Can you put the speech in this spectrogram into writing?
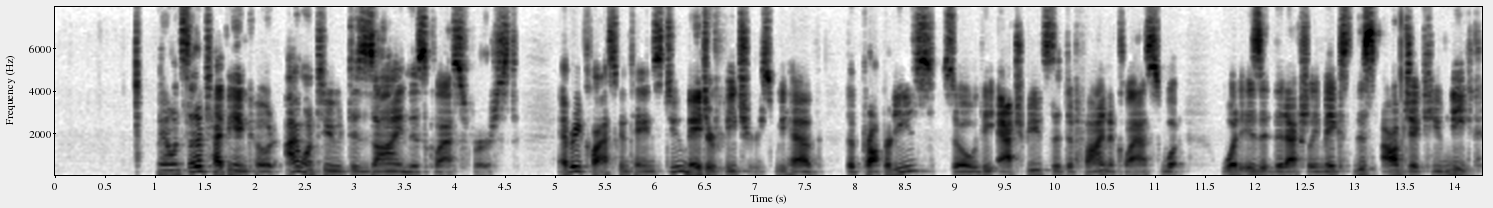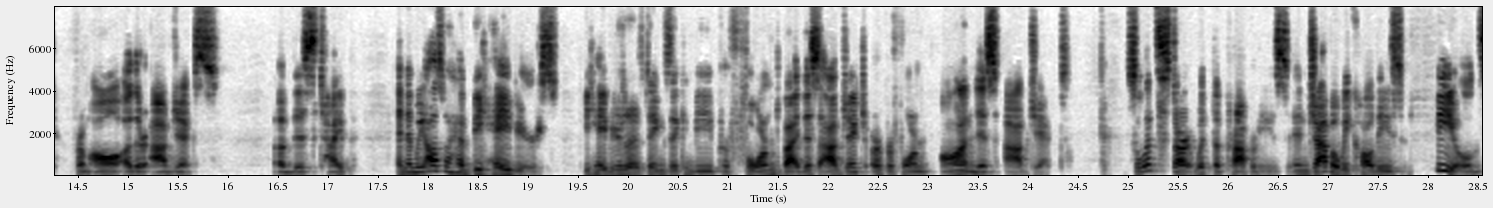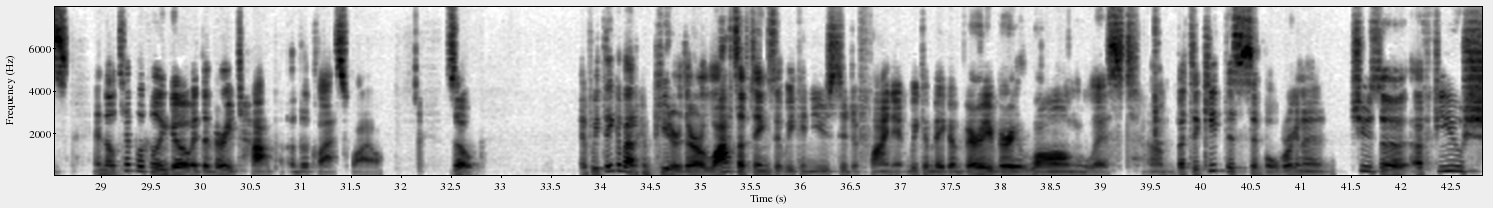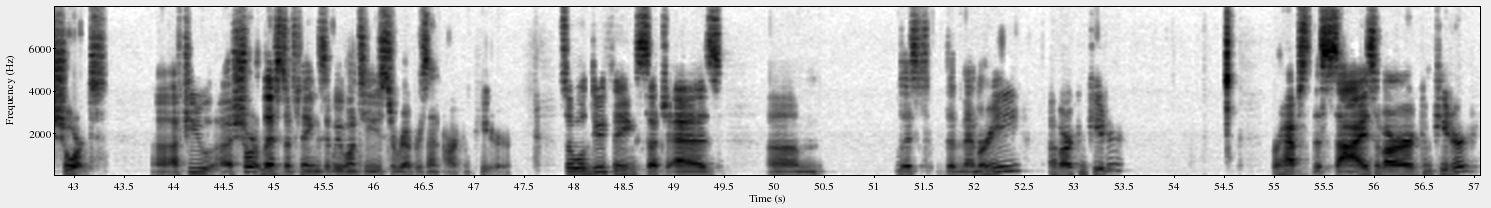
Now instead of typing in code, I want to design this class first. Every class contains two major features. We have the properties, so the attributes that define a class, what, what is it that actually makes this object unique from all other objects of this type. And then we also have behaviors. Behaviors are things that can be performed by this object or performed on this object. So let's start with the properties. In Java, we call these fields, and they'll typically go at the very top of the class file. So if we think about a computer, there are lots of things that we can use to define it. We can make a very, very long list. Um, but to keep this simple, we're going to choose a, a, few short, uh, a few a short list of things that we want to use to represent our computer. So we'll do things such as um, list the memory of our computer, perhaps the size of our computer.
